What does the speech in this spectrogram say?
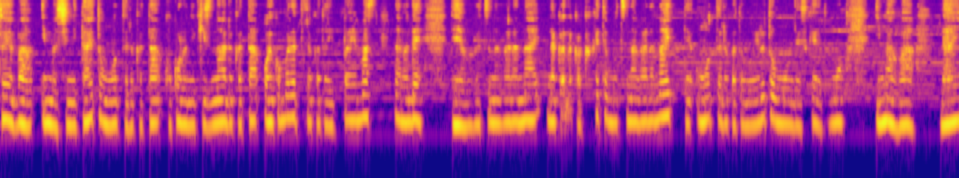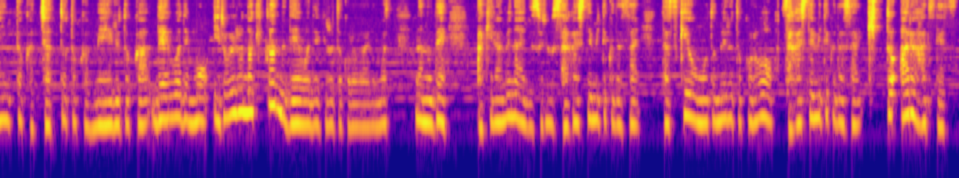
例えば、今死にたいと思ってる方、心に傷のある方、追い込まれてる方いっぱいいます。なので、電話がつながらない、なかなかかけてもつながらないって思ってる方もいると思うんですけれども、今は LINE とかチャットとかメールとか電話でもいろいろな期間で電話できるところがあります。なので、諦めないでそれを探してみてください。助けを求めるところを探してみてください。きっとあるはずです。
